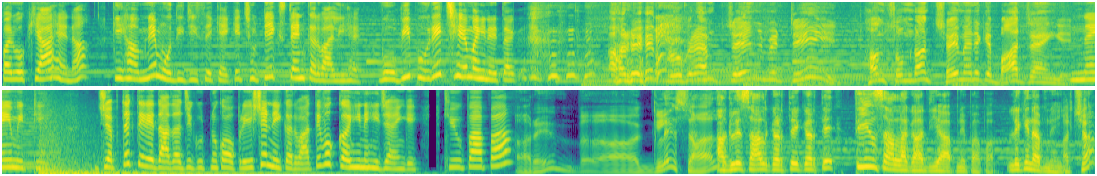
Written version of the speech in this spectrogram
पर वो क्या है ना कि हमने मोदी जी से कह के छुट्टी एक्सटेंड करवा ली है। वो भी पूरे छह महीने तक। अरे प्रोग्राम चेंज मिट्टी। हम सोमनाथ छह महीने के बाद जाएँगे। नहीं मिट्टी। जब तक तेरे दादाजी घुटनों का ऑपरेशन नहीं करवाते वो कहीं नहीं जाएँगे। क्यों पापा? अरे अगले साल? अगले साल करते करते तीन साल लगा दिया आपने पापा। लेकिन अब नहीं। अच्छा?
